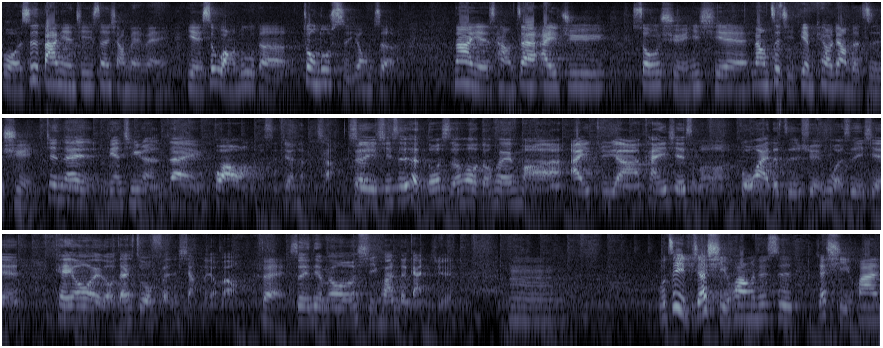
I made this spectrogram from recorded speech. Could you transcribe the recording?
我是八年级生小美眉，也是网络的重度使用者。那也常在 IG 搜寻一些让自己变漂亮的资讯。现在年轻人在挂网的时间很长，所以其实很多时候都会滑 IG 啊，看一些什么国外的资讯，或者是一些 KOL 在做分享的，有没有？对，所以你有没有喜欢的感觉？我自己比较喜欢，就是比较喜欢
